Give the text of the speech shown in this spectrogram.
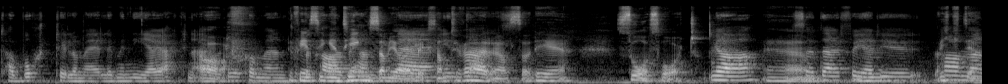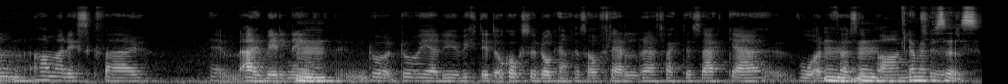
tar bort till och med eliminerar akne. Ja, det kommer Det finns total ingenting som gör det liksom, inte tyvärr alls. alltså. Det är så svårt. Ja, Ehm, så därför är det ju, har viktiga. man, har man risk för eh, ärrbildning, Mm. då, då är det ju viktigt. Och också då kanske som förälder att faktiskt söka vård Mm, för sitt mm. barn. Ja men tid. precis.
